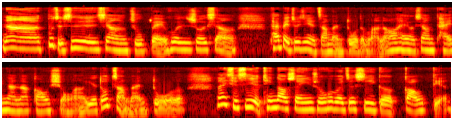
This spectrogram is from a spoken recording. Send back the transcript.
那不只是像竹北，或者是说像台北，最近也涨蛮多的嘛。然后还有像台南啊、高雄啊，也都涨蛮多了。那其实也听到声音说，会不会这是一个高点？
